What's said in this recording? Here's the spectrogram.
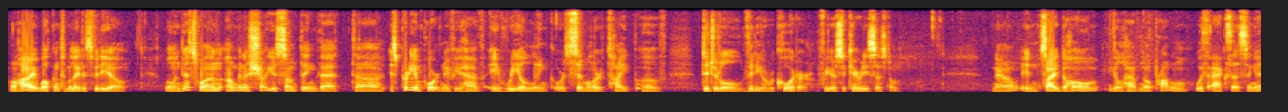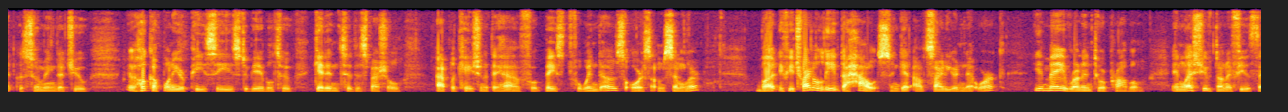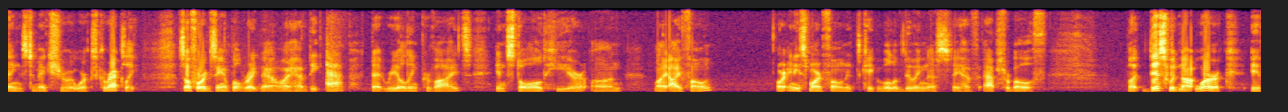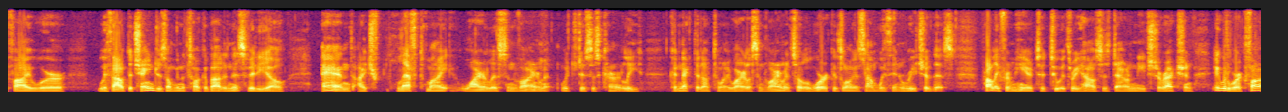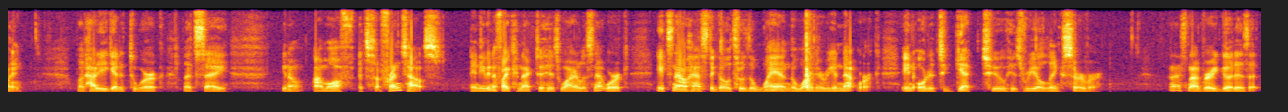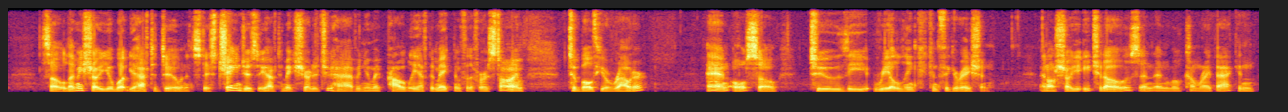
Well hi, welcome to my latest video. Well in this one I'm going to show you something that uh, is pretty important if you have a Reolink or similar type of digital video recorder for your security system. Now inside the home you'll have no problem with accessing it assuming that you, you know, hook up one of your PCs to be able to get into the special application that they have for based for Windows or something similar. But if you try to leave the house and get outside of your network, you may run into a problem unless you've done a few things to make sure it works correctly. So for example, right now I have the app that Reolink provides installed here on my iPhone or any smartphone it's capable of doing this. They have apps for both. But this would not work if I were without the changes I'm going to talk about in this video and I left my wireless environment, which this is currently connected up to my wireless environment, so it'll work as long as I'm within reach of this. Probably from here to two or three houses down in each direction, it would work fine. But how do you get it to work? Let's say, you know, I'm off, it's a friend's house, and even if I connect to his wireless network, it now has to go through the WAN, the wide area network, in order to get to his Reolink server. That's not very good, is it? So let me show you what you have to do. And it's there's changes that you have to make sure that you have, and you may probably have to make them for the first time to both your router and also to the Reolink configuration. And I'll show you each of those, and then we'll come right back and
